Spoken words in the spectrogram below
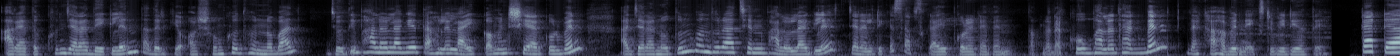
আর এতক্ষণ যারা দেখলেন, তাদেরকে অসংখ্য ধন্যবাদ। যদি ভালো লাগে, তাহলে লাইক কমেন্ট শেয়ার করবেন। আর যারা নতুন বন্ধুরা আছেন, ভালো লাগলে চ্যানেলটিকে সাবস্ক্রাইব করে নেবেন। আপনারা খুব ভালো থাকবেন। দেখা হবে নেক্সট ভিডিওতে টাটা!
